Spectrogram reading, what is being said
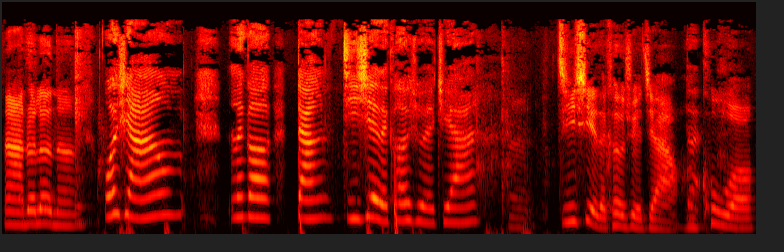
那乐乐呢？我想要那个当机械的科学家。嗯，机械的科学家很酷哦，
